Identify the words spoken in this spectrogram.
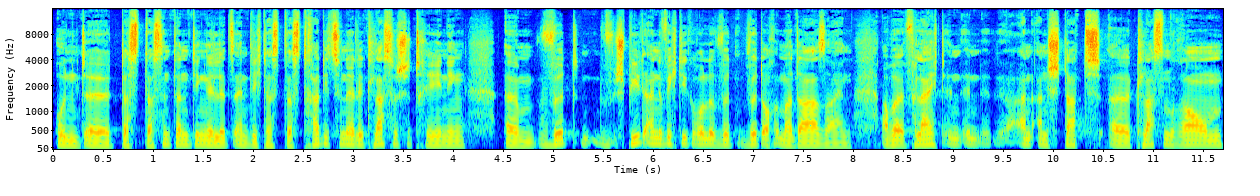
Und äh, das, das sind dann Dinge letztendlich, dass das traditionelle klassische Training ähm, wird, spielt eine wichtige Rolle, wird, wird auch immer da sein. Aber vielleicht in, in, an, anstatt äh, Klassenraum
